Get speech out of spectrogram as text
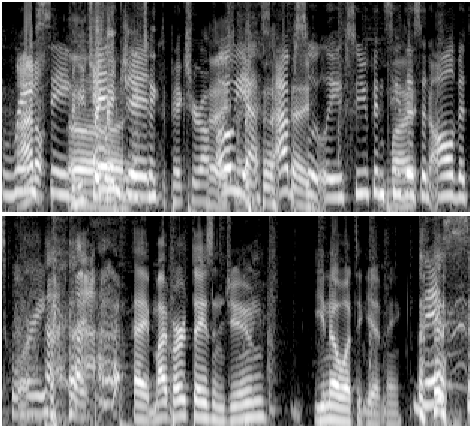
racing Can you Can you engine. take the picture off? Hey. oh yes, absolutely. So you can see My- this in all of its glory. Hey, my birthday's in June. You know what to get me. This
